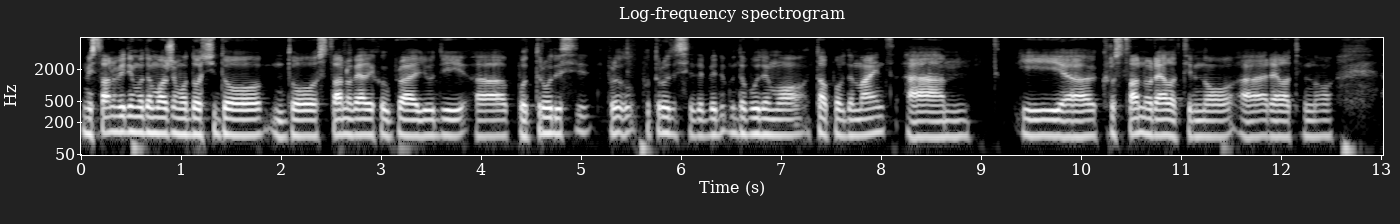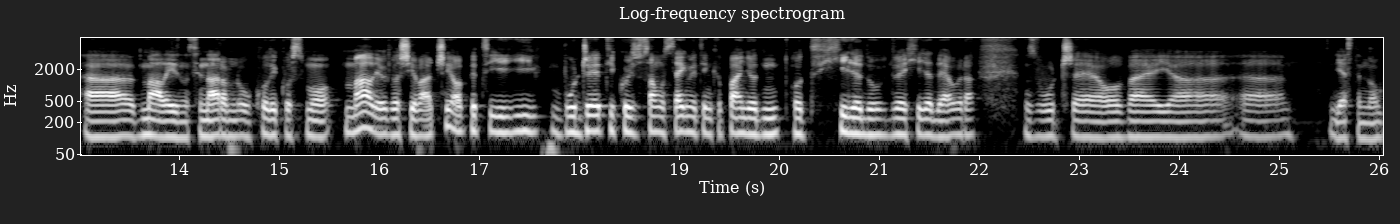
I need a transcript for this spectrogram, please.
mi stvarno vidimo da možemo doći do, do stvarno velikog broja ljudi, a, potrudi, se, potrudi se da, da budemo top of the mind a, i a, kroz stvarno relativno, a, relativno a, male iznose. Naravno, ukoliko smo mali oglašivači, opet i, i budžeti koji su samo segmenting kampanje od, od 1000-2000 eura zvuče ovaj, a, a, jeste mnogo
